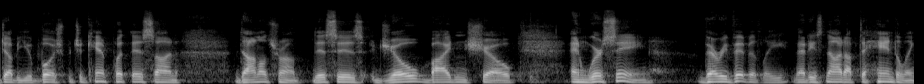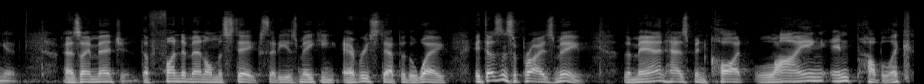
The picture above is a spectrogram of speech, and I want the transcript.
W. Bush, but you can't put this on Donald Trump. This is Joe Biden's show, and we're seeing very vividly that he's not up to handling it. As I mentioned, the fundamental mistakes that he is making every step of the way. It doesn't surprise me. The man has been caught lying in public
